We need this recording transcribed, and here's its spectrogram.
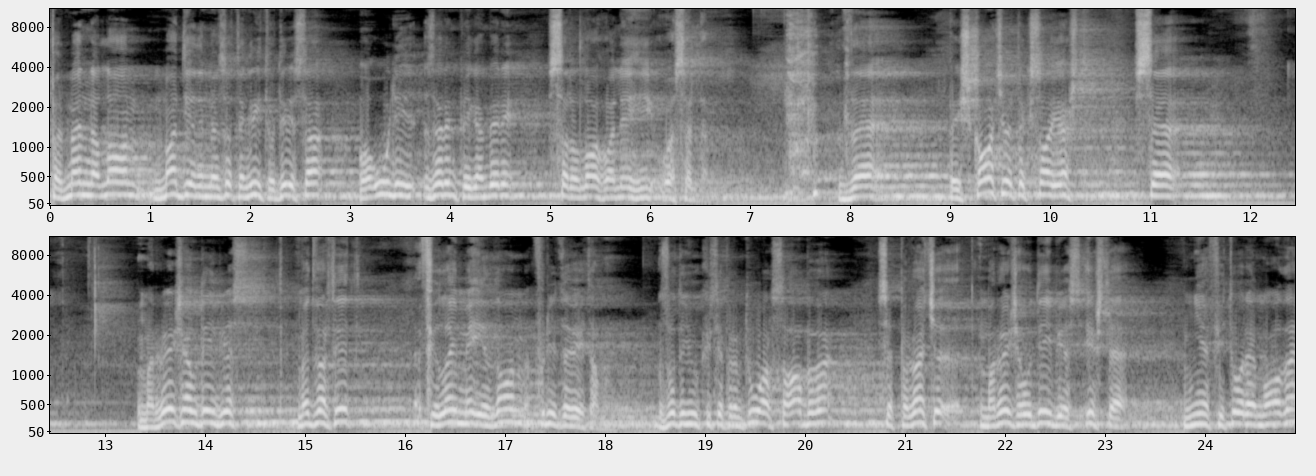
përmendnin Allahun madje edhe me zë të ngritur, derisa ua uli zërin pejgamberi sallallahu aleyhi wa sallam. Dhe prej shkaqeve të kësaj është se Marrëveshja e Hudejbijes, me të vërtetë, filloi me i dhanë frytet e veta. Zoti ju kishte premtuar sahabëve, se përveç që marrëveshja e Hudejbijes ishte një fitore e madhe,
